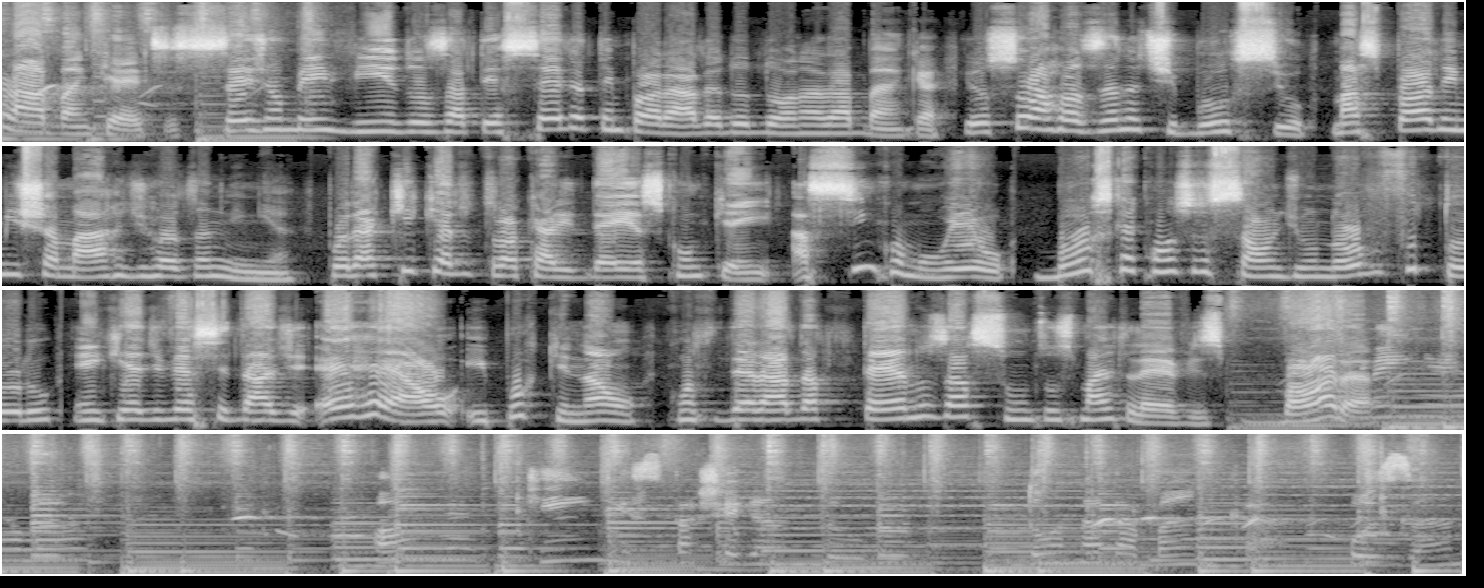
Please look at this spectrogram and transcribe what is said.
Olá, banquetes! Sejam bem-vindos à terceira temporada do Dona da Banca. Eu sou a Rosana Tibúrcio, mas podem me chamar de Rosaninha. Por aqui quero trocar ideias com quem, assim como eu, busca a construção de um novo futuro em que a diversidade é real e, por que não, considerada até nos assuntos mais leves. Bora! Olha quem está chegando! Dona da Banca, Rosana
